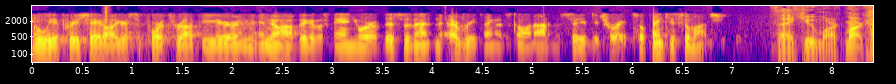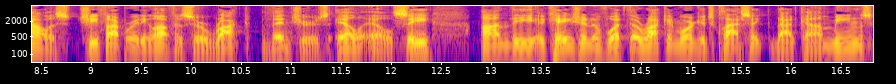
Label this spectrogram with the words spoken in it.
We appreciate all your support throughout the year and, and know how big of a fan you are of this event and everything that's going on in the city of Detroit. So thank you so much. Thank you, Mark. Mark Hollis, Chief Operating Officer, Rock Ventures LLC, on the occasion of what the Rocket Mortgage Classic.com means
